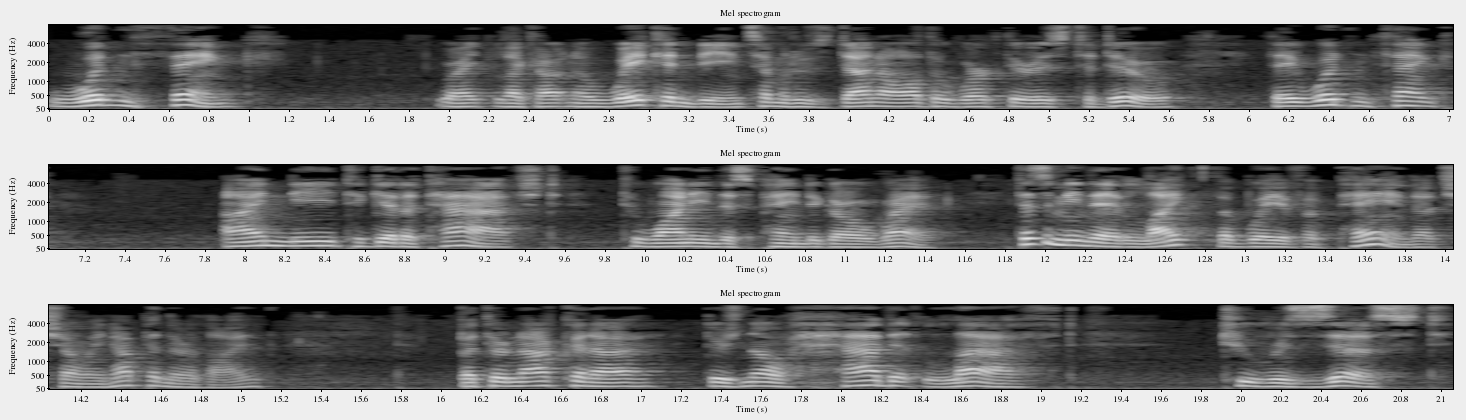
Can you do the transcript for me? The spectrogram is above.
wouldn't think, right, like an awakened being, someone who's done all the work there is to do, they wouldn't think, I need to get attached to wanting this pain to go away. Doesn't mean they like the wave of pain that's showing up in their life, but they're not gonna, there's no habit left to resist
